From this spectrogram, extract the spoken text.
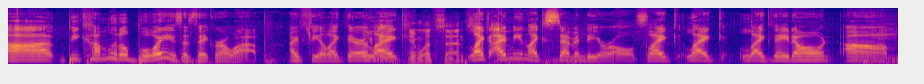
uh, become little boys as they grow up. I feel like they're What do you mean? like In what sense? like I mean like 70 year olds. Like like like they don't um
